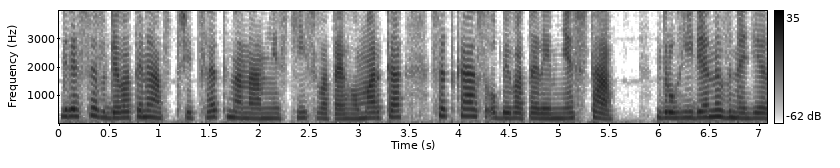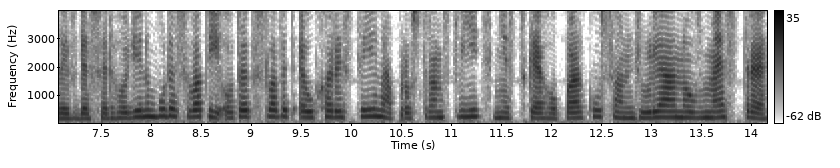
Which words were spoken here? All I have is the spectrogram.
kde se v 19.30 na náměstí svatého Marka setká s obyvateli města. Druhý den v neděli v 10 hodin bude svatý otec slavit Eucharistii na prostranství městského parku San Giuliano v Mestre,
